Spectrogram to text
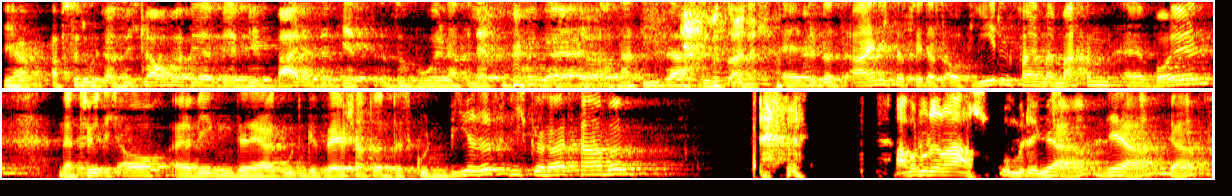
Ja, absolut. Also ich glaube, wir, wir, wir beide sind jetzt sowohl nach der letzten Folge als ja. auch nach dieser sind uns einig. Äh, sind uns einig, dass wir das auf jeden Fall mal machen äh, wollen. Natürlich auch äh, wegen der guten Gesellschaft und des guten Bieres, wie ich gehört habe. Aber nur danach, unbedingt. Ja, ja, ja.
